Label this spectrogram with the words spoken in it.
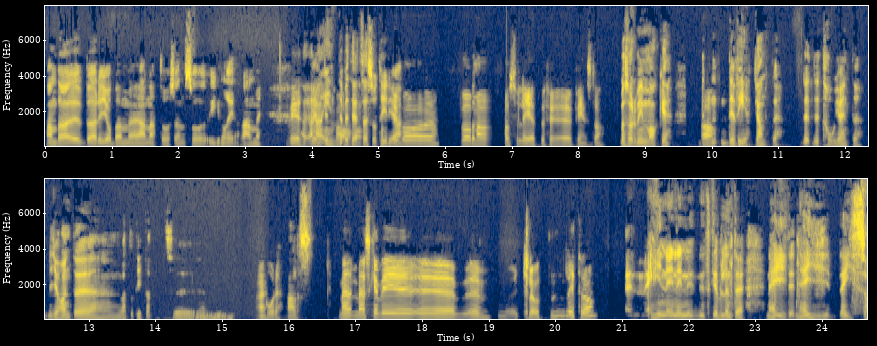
Han bara började jobba med annat och sen så ignorerade han mig. Vet, Han har inte mamma betett sig så tidigare. Var, var mausoleet finns då? Vad sa du, min make? Ja. Det vet jag inte. Det, det tror jag inte. Jag har inte eh, varit och tittat eh, Nej. på det alls. Men, men ska vi eh, eh, klå upp den lite då? Nej, nej, nej, nej, det ska väl inte... Nej, nej, nej, så,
